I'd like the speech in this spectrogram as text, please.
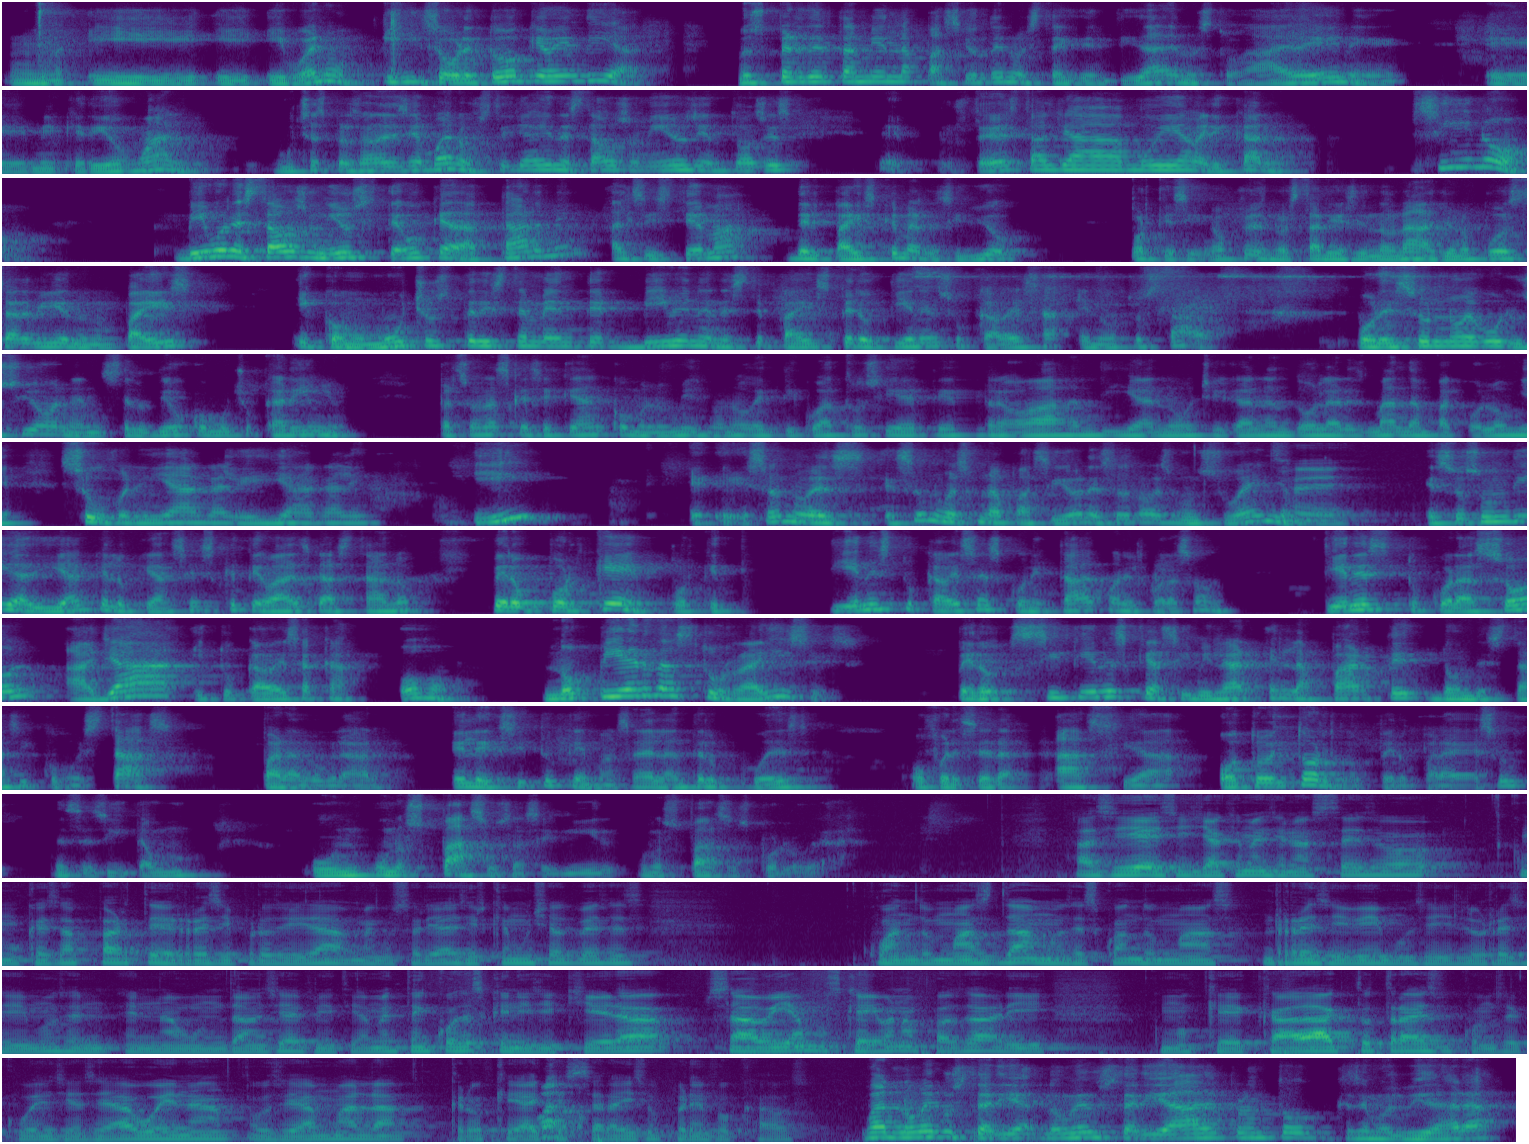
Mm, y, y, bueno, y sobre todo que hoy en día no es perder también la pasión de nuestra identidad, de nuestro ADN, eh, mi querido Juan. Muchas personas dicen, bueno, usted ya en Estados Unidos y entonces eh, usted está ya muy americano. Sí, no, vivo en Estados Unidos y tengo que adaptarme al sistema del país que me recibió, porque si no, pues no estaría haciendo nada. Yo no puedo estar viviendo en un país y como muchos tristemente viven en este país, pero tienen su cabeza en otro estado. Por eso no evolucionan, se los digo con mucho cariño. Personas que se quedan como lo mismo, ¿no? 24/7, trabajan día, noche, ganan dólares, mandan para Colombia, sufren y hágale y hágale. Y eh, eso no es, eso no es una pasión, eso no es un sueño. Sí. Eso es un día a día que lo que hace es que te va desgastando. ¿Pero por qué? Porque tienes tu cabeza desconectada con el corazón. Tienes tu corazón allá y tu cabeza acá. Ojo, no pierdas tus raíces, pero sí tienes que asimilar en la parte donde estás y cómo estás para lograr el éxito que más adelante lo puedes ofrecer hacia otro entorno. Pero para eso necesita unos pasos a seguir, unos pasos por lograr. Así es, y ya que mencionaste eso, como que esa parte de reciprocidad, me gustaría decir que muchas veces cuando más damos es cuando más recibimos y lo recibimos en, en, abundancia definitivamente en cosas que ni siquiera sabíamos que iban a pasar y como que cada acto trae su consecuencia, sea buena o sea mala, creo que hay que estar ahí súper enfocados. Juan, no me gustaría, no me gustaría de pronto que se me olvidara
